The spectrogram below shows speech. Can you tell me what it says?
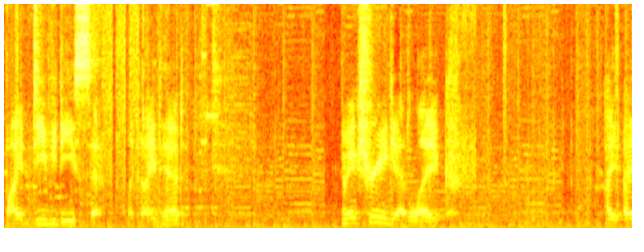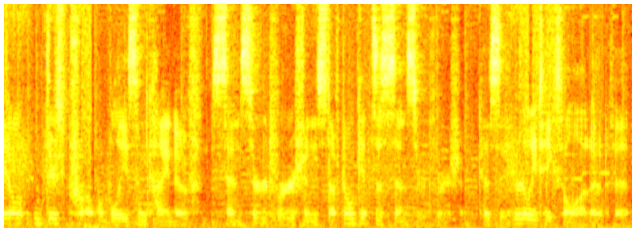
buy a DVD set like I did. And make sure you get like I, I don't, there's probably some kind of censored version stuff. Don't get the censored version, because it really takes a lot out of it.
